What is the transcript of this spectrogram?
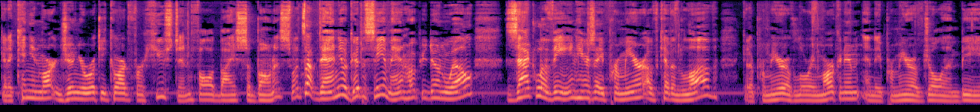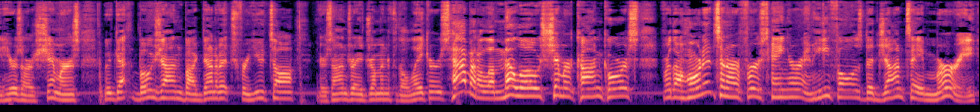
Got a Kenyon Martin Jr. rookie card for Houston, followed by Sabonis. What's up, Daniel? Good to see you, man. Hope you're doing well. Zach LaVine, Here's a premiere of Kevin Love. Got a premiere of Lauri Markkanen and a premiere of Joel Embiid. Here's our shimmers. We've got Bojan Bogdanovic for Utah. There's Andre Drummond for the Lakers. How about a LaMelo Shimmer Concourse for the Hornets in our first hanger? And he follows DeJounte Murray.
